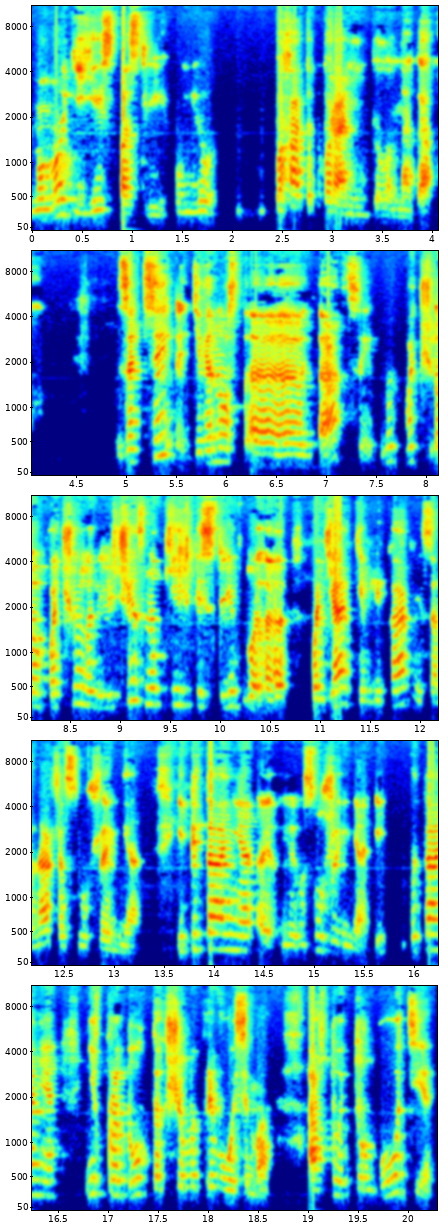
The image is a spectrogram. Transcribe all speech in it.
но ноги їй спасли. У неї багато поранень було в ногах. За ці 90 е, акцій ми почули величезну кількість слів е, подяки лікарні за наше служіння. І питання е, е, і питання не в продуктах, що ми привозимо, а в той турботі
